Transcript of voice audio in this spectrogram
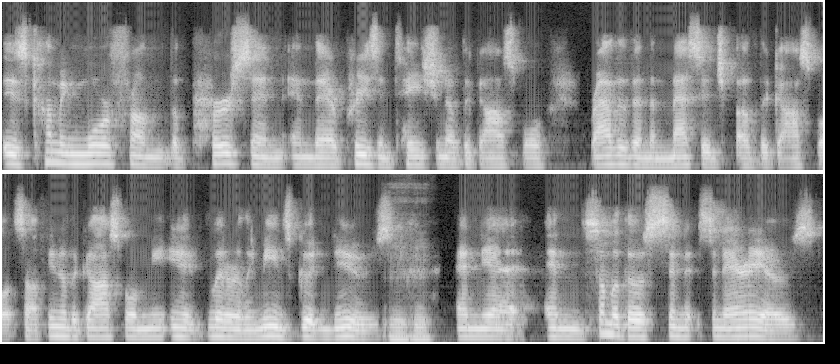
is coming more from the person and their presentation of the gospel rather than the message of the gospel itself. You know, the gospel me- it literally means good news, Mm-hmm. and yet in some of those scen- scenarios,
